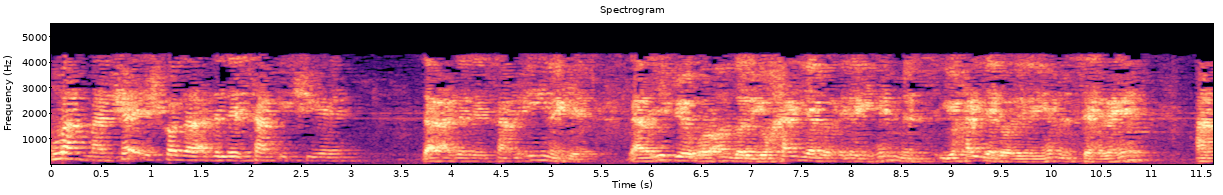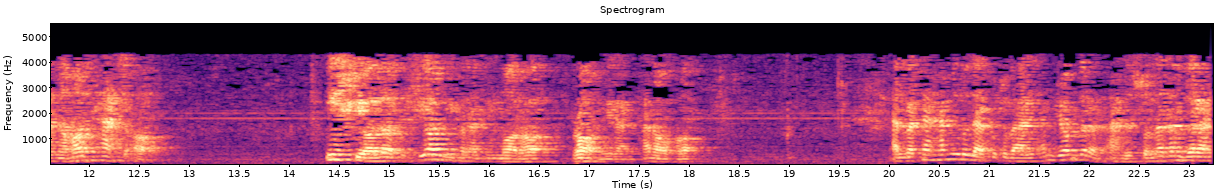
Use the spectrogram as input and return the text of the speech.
اون وقت منشه اشکال در ادله سمعی چیه؟ در ادله سمعی اینه که در یک جای قرآن داره یخیل و الیهم یخیل و الیهم من سهرهم انها تسعا. این خیالات خیال می‌کنن این مارها راه میرن ها البته همین رو در کتب اهل هم دارن. اهل سنت هم دارن.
